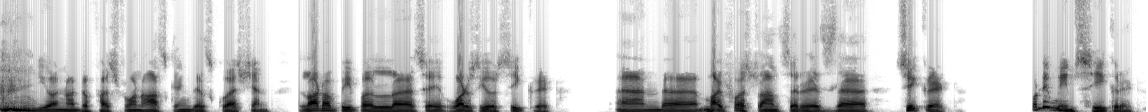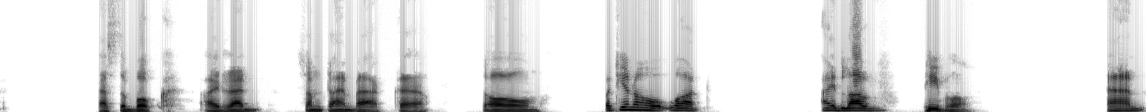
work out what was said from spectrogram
you are not the first one asking this question a lot of people uh, say, What's your secret? And uh, my first answer is uh, secret. What do you mean, secret? That's the book I read some time back. Uh, so, but you know what? I love people. And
